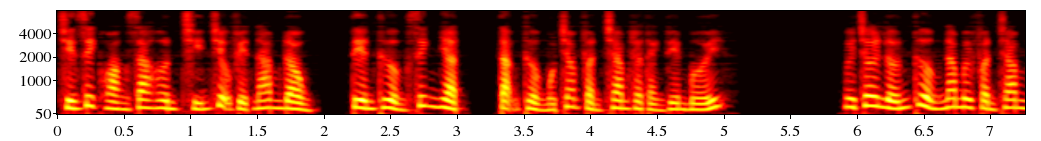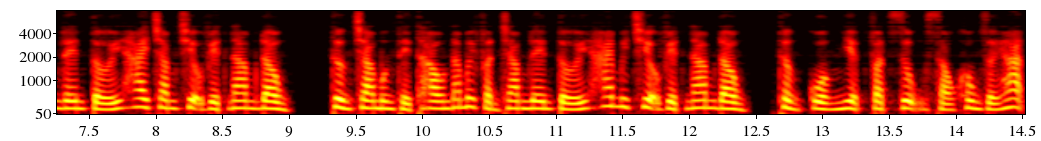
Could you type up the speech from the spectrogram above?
chiến dịch hoàng gia hơn 9 triệu Việt Nam đồng, tiền thưởng sinh nhật, tặng thưởng 100% cho thành viên mới. Người chơi lớn thưởng 50% lên tới 200 triệu Việt Nam đồng, thưởng chào mừng thể thao 50% lên tới 20 triệu Việt Nam đồng, thưởng cuồng nhiệt vật dụng 60 giới hạn,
